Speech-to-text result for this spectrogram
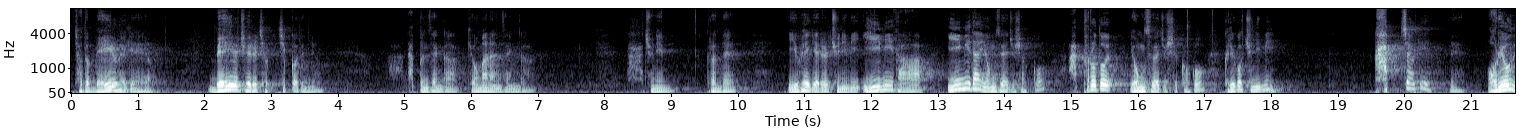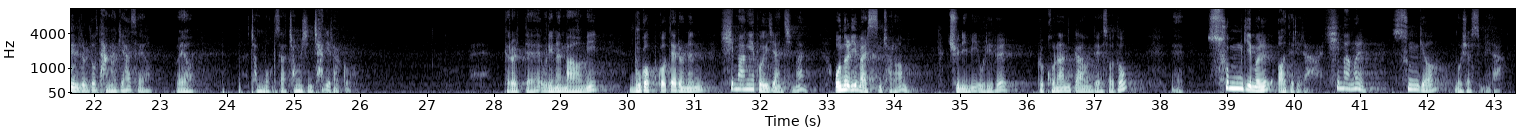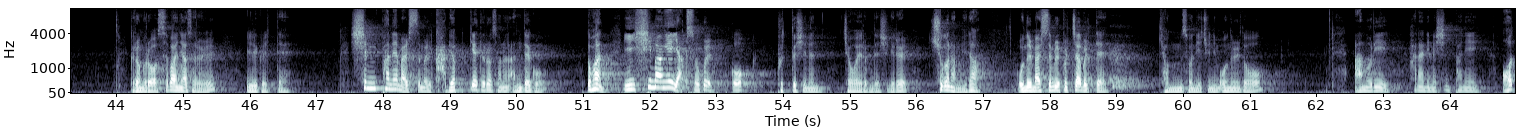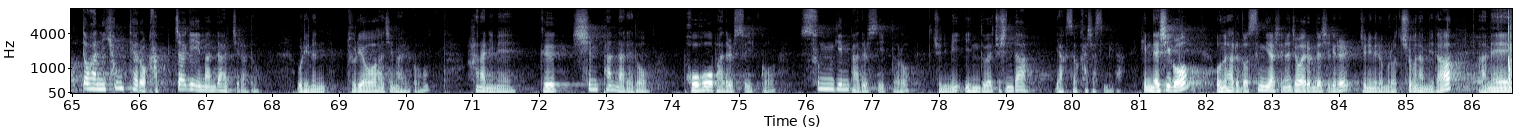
저도 매일 회개해요. 매일 죄를 짓거든요. 아, 나쁜 생각, 교만한 생각. 아, 주님, 그런데 이 회개를 주님이 이미 다, 이미 다 용서해 주셨고, 앞으로도 용서해 주실 거고, 그리고 주님이 갑자기 네, 어려운 일들도 당하게 하세요. 왜요? 전 목사 정신 차리라고. 그럴 때 우리는 마음이 무겁고 때로는 희망이 보이지 않지만 오늘 이 말씀처럼 주님이 우리를 그 고난 가운데에서도 예, 숨김을 얻으리라. 희망을 숨겨 놓으셨습니다. 그러므로 스바냐서를 읽을 때 심판의 말씀을 가볍게 들어서는 안 되고 또한 이 희망의 약속을 꼭 붙드시는 저와 여러분 되시기를 축원합니다. 오늘 말씀을 붙잡을 때 겸손히 주님 오늘도 아무리 하나님의 심판이 어떠한 형태로 갑자기 임한다 할지라도 우리는 두려워하지 말고 하나님의 그 심판 날에도 보호받을 수 있고 숨김 받을 수 있도록 주님이 인도해 주신다 약속하셨습니다. 힘내시고 오늘 하루도 승리하시는 저와 여러분 되시기를 주님 이름으로 축원합니다. 아멘.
